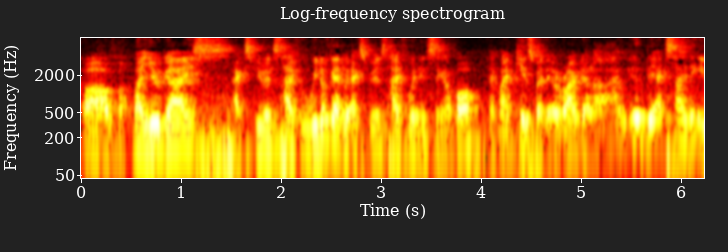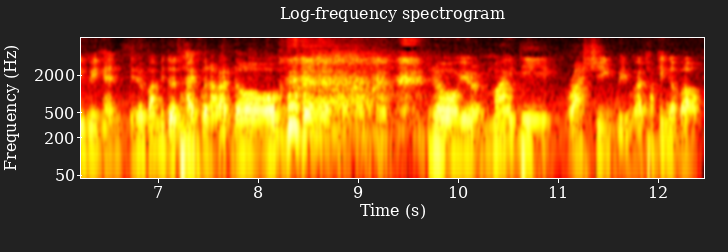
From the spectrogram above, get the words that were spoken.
um, but you guys experienced typhoon. We don't get to experience typhoon in Singapore. And my kids, when they arrive, they're like, it would be exciting if we can you know, bump into a typhoon. I'm like, no. no, you're mighty rushing wind. We're talking about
